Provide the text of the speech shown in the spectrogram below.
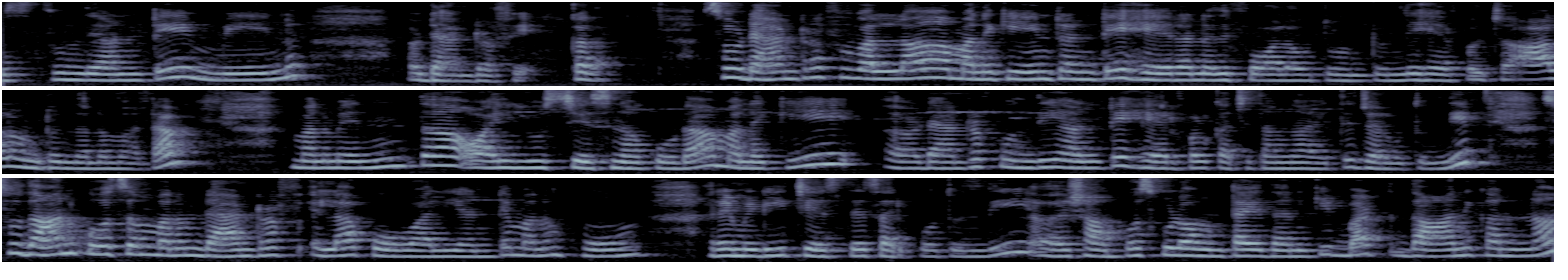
వస్తుంది అంటే మెయిన్ డాండ్రఫే కదా? సో డాండ్రఫ్ వల్ల మనకి ఏంటంటే హెయిర్ అనేది ఫాల్ అవుతూ ఉంటుంది. హెయిర్ ఫాల్ చాలా ఉంటుందన్నమాట. మనం ఎంత ఆయిల్ యూస్ చేసినా కూడా మనకి డాండ్రఫ్ ఉంది అంటే హెయిర్ ఫాల్ ఖచ్చితంగా అయితే జరుగుతుంది. సో దానికోసం మనం డాండ్రఫ్ ఎలా పోవాలి అంటే మనం హోమ్ రెమెడీ చేస్తే సరిపోతుంది. షాంపూస్ కూడా ఉంటాయి దానికి బట్ దానికన్నా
